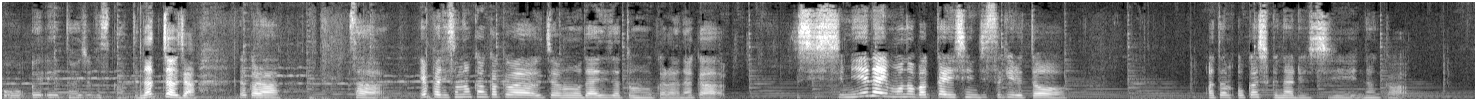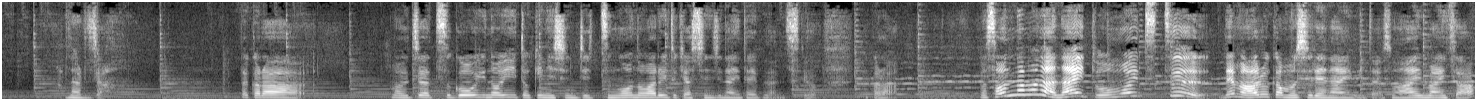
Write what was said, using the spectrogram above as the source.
こう、え、え、大丈夫ですかってなっちゃうじゃん。だから、さ、やっぱりその感覚はうちはもう大事だと思うから、なんか、見えないものばっかり信じすぎると、おかしくなるし、なんか、なるじゃん。だから、まあ、うちは都合のいい時に信じ、都合の悪い時は信じないタイプなんですけど。だから、まあ、そんなものはないと思いつつ、でもあるかもしれないみたいな、その曖昧さ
